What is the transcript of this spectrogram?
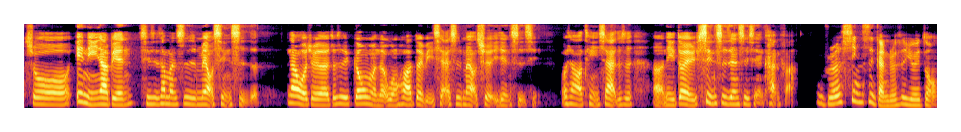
说，印尼那边其实他们是没有姓氏的。那我觉得就是跟我们的文化对比起来是蛮有趣的一件事情。我想要听一下，就是呃，你对姓氏这件事情的看法。我觉得姓氏感觉是有一种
